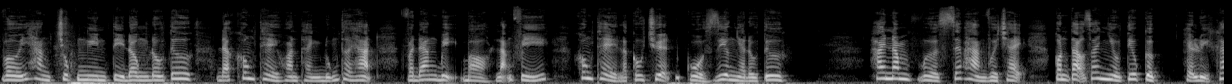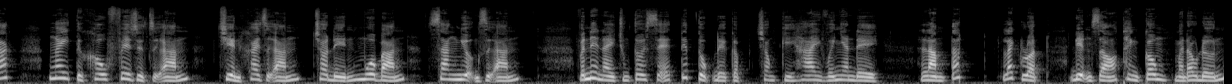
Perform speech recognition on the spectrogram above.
với hàng chục nghìn tỷ đồng đầu tư đã không thể hoàn thành đúng thời hạn và đang bị bỏ lãng phí, không thể là câu chuyện của riêng nhà đầu tư. Hai năm vừa xếp hàng vừa chạy còn tạo ra nhiều tiêu cực, hệ lụy khác ngay từ khâu phê duyệt dự án, triển khai dự án cho đến mua bán, sang nhượng dự án. Vấn đề này chúng tôi sẽ tiếp tục đề cập trong kỳ 2 với nhan đề Làm tắt, lách luật, điện gió thành công mà đau đớn.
